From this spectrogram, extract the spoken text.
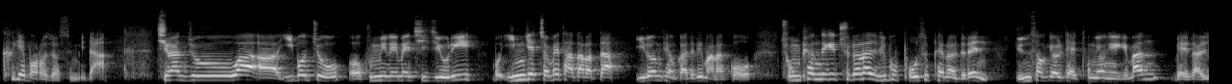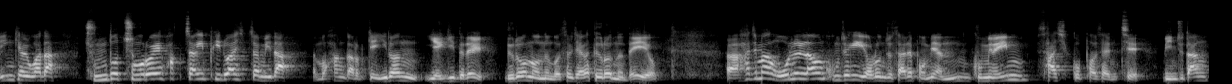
크게 벌어졌습니다. 지난주와 아, 이번 주 어, 국민의힘의 지지율이 뭐 임계점에 다다랐다 이런 평가들이 많았고 종편 등에 출연한 일부 보수 패널들은 윤석열 대통령에게만 매달린 결과다 중도층으로의 확장이 필요한 시점이다 뭐 한가롭게 이런 얘기들을 늘어놓는 것을 제가 들었는데요. 아, 하지만 오늘 나온 공정의 여론조사를 보면 국민의힘 49%, 민주당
